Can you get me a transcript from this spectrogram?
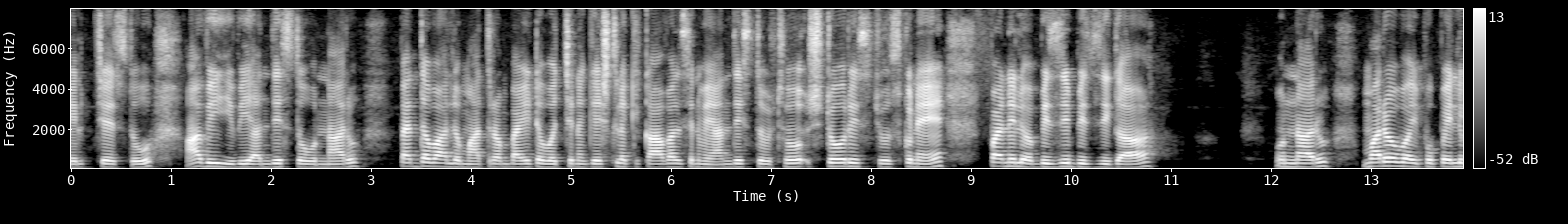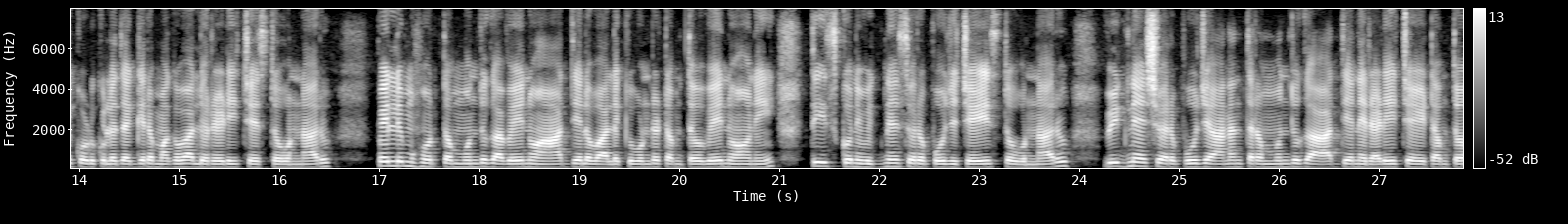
హెల్ప్ చేస్తూ అవి ఇవి అందిస్తూ ఉన్నారు. పెద్దవాళ్ళు మాత్రం బయట వచ్చిన గెస్ట్లకి కావాల్సినవి అందిస్తూ స్టోరీస్ చూసుకునే పనిలో బిజీ బిజీగా ఉన్నారు. మరోవైపు పెళ్ళి కొడుకుల దగ్గర మగవాళ్ళు రెడీ చేస్తూ ఉన్నారు. పెళ్ళి ముహూర్తం ముందుగా వేణు ఆద్యల వాళ్ళకి ఉండటంతో వేణు అని తీసుకుని విఘ్నేశ్వర పూజ చేయిస్తూ ఉన్నారు. విఘ్నేశ్వర పూజ అనంతరం ముందుగా ఆద్యని రెడీ చేయటంతో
